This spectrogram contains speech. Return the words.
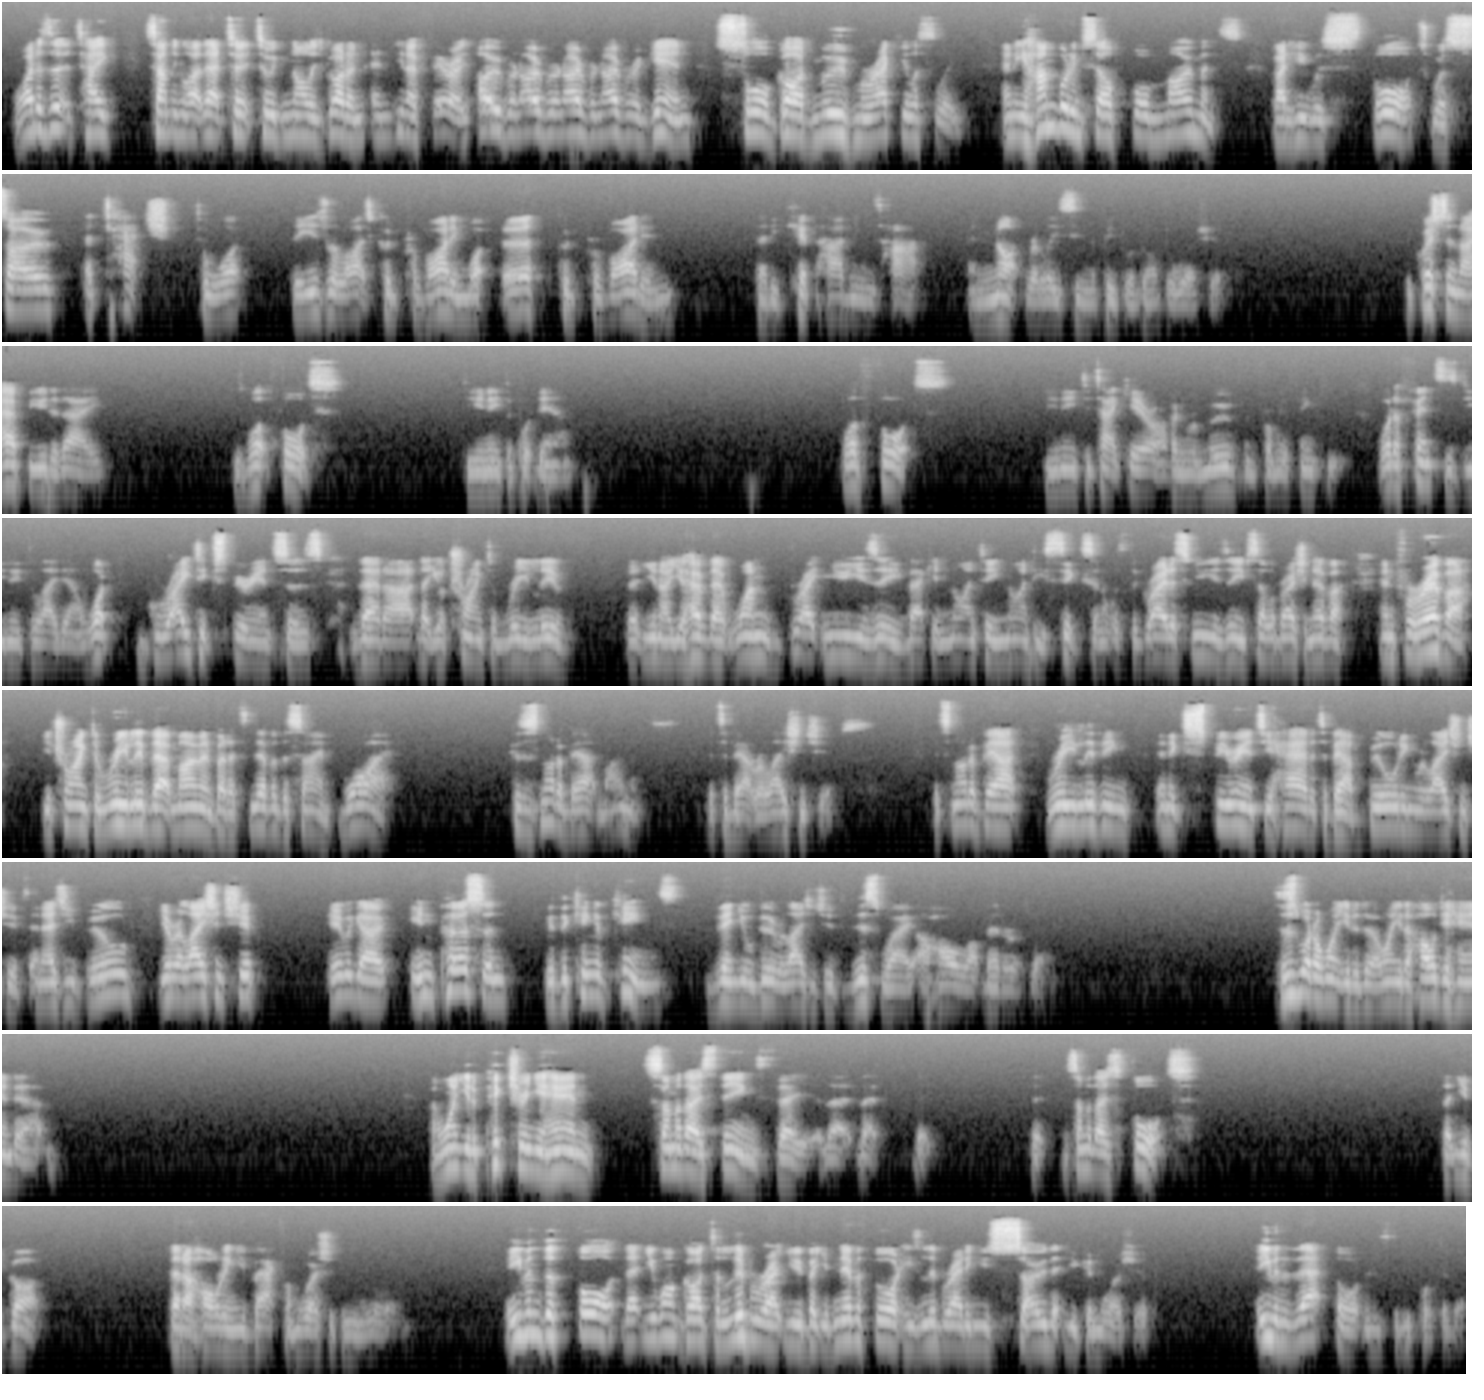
Why does it take something like that to, to acknowledge God? And, and, you know, Pharaoh over and over and over and over again saw God move miraculously. And he humbled himself for moments, but was, thoughts were so attached to what the Israelites could provide him, what earth could provide him, that he kept hardening his heart and not releasing the people of God to worship. The question that I have for you today is what thoughts do you need to put down? What thoughts do you need to take care of and remove them from your thinking? What offenses do you need to lay down? What great experiences that are, that you're trying to relive that you know you have that one great New Year's Eve back in 1996, and it was the greatest New Year's Eve celebration ever, and forever you're trying to relive that moment, but it's never the same. Why? Because it's not about moments; it's about relationships. It's not about reliving an experience you had; it's about building relationships. And as you build your relationship, here we go in person with the King of Kings, then you'll do relationships this way a whole lot better as well. This is what I want you to do. I want you to hold your hand out. I want you to picture in your hand some of those things that, that, that, that some of those thoughts that you've got that are holding you back from worshiping the Lord. Even the thought that you want God to liberate you, but you've never thought He's liberating you so that you can worship. Even that thought needs to be put to death.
